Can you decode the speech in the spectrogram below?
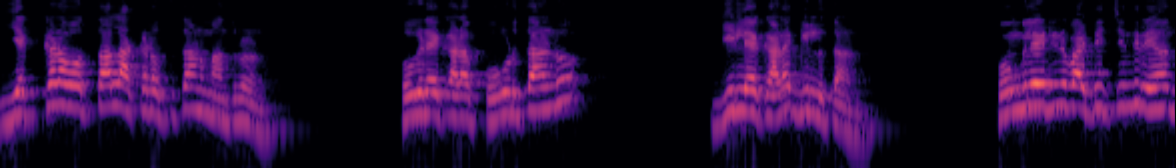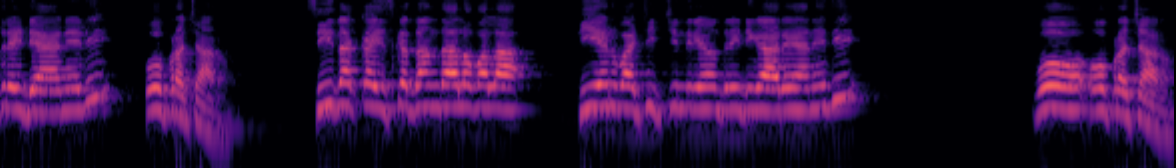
ఎక్కడ ఒత్తాలో అక్కడ ఒత్తుతాడు మంత్రులను. పొగిడే కాడ పొగుడుతాడు గిల్లే కాడ గిల్లుతాడు. పొంగులేటిని పట్టించింది రేవంత్ రెడ్డి అనేది ఓ ప్రచారం. సీతక్క ఇసుక దందాల వల్ల పిఏను పట్టించింది రేవంత్ రెడ్డి గారే అనేది ఓ ఓ ప్రచారం.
